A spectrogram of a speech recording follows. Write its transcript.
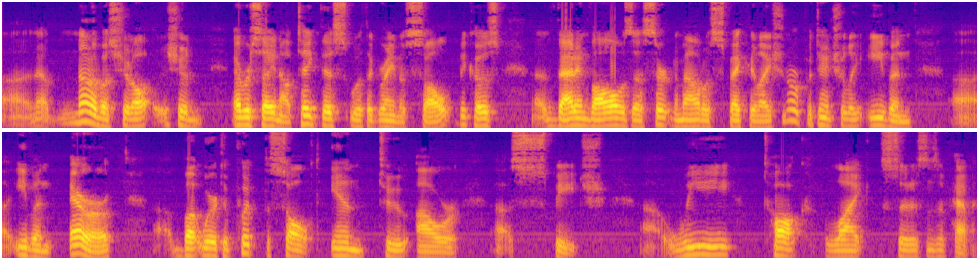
Uh, now, none of us should all, should ever say, "Now take this with a grain of salt," because uh, that involves a certain amount of speculation or potentially even uh, even error. Uh, but we're to put the salt into our uh, speech. we talk like citizens of heaven,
